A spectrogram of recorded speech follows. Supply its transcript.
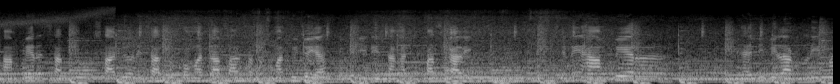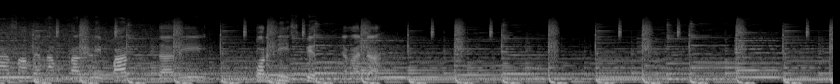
Hampir satu stabil di 1,8, 1,7 ya. Jadi ini sangat cepat sekali. Ini hampir bisa dibilang 5 sampai 6 kali lipat dari 4G speed yang ada.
